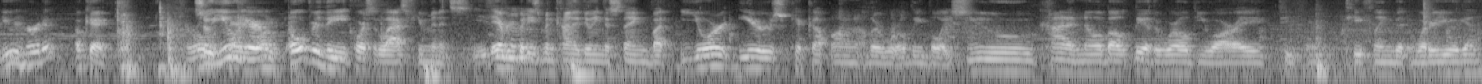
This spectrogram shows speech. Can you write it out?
you heard it? Okay. I So a you hear over the course of the last few minutes, everybody's mm-hmm. been kind of doing this thing, but your ears pick up on an otherworldly voice. You kind of know about the other world. You are a Tiefling. tiefling, but what are you again?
